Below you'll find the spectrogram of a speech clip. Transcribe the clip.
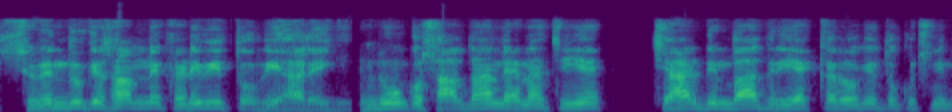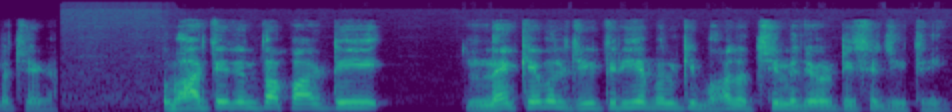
शिवेंदु के सामने खड़ी हुई तो भी हारेगी। हिंदुओं को सावधान रहना चाहिए। चार दिन बाद रिएक्ट करोगे तो कुछ नहीं बचेगा। तो भारतीय जनता पार्टी न केवल जीत रही है, बल्कि बहुत अच्छी मेजोरिटी से जीत रही।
